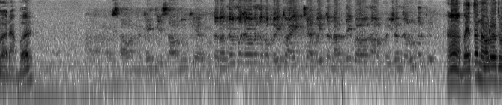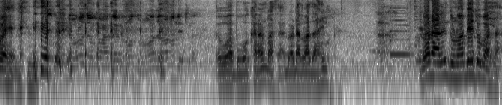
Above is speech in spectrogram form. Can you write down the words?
બરાબર. સાવન ને કહી દઈએ સાવન કે હું તો રંગલમાં જવાનું તો ભાઈ તો આવી જ જાય ભાઈ તો ના નહીં પાવાનો પૈસાની જરૂર નથી. હા ભાઈ તો નવરો જ હોય. નવરો જો પણ આ ધૂણવા જવાનું ને એટલે. આ બહુ ખરા ને પાછા દોઢ હાલવા જાય ને. દોઢ હાલીને ધૂણવા બેજો પાછા.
